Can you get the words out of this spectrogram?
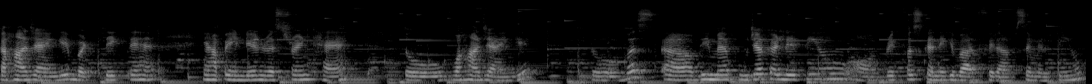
कहाँ जाएँगे बट देखते हैं। यहाँ पे इंडियन रेस्टोरेंट है तो वहाँ जाएँगे। अभी मैं पूजा कर लेती हूँ और ब्रेकफास्ट करने के बाद फिर आपसे मिलती हूँ।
